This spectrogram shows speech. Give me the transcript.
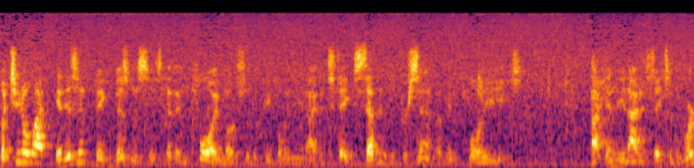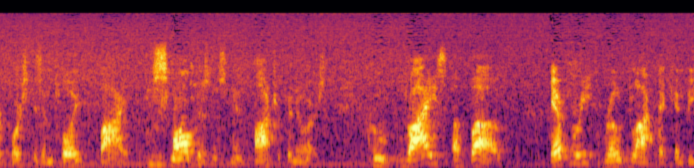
But you know what? It isn't big businesses that employ most of the people in the United States. 70% of employees uh, in the United States of the workforce is employed by small businessmen, entrepreneurs, who rise above every roadblock that can be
